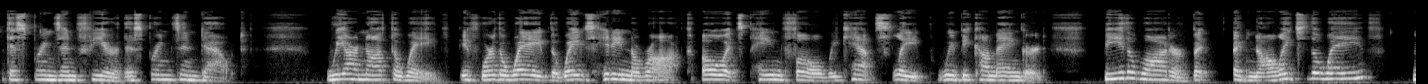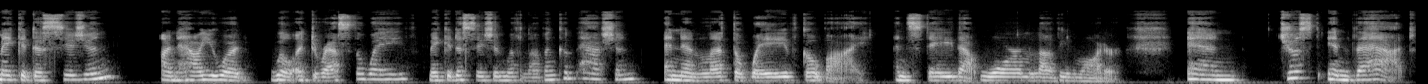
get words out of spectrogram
this brings in fear. This brings in doubt. We are not the wave. If we're the wave, the wave's hitting the rock. Oh, it's painful. We can't sleep. We become angered. Be the water, but acknowledge the wave, make a decision on how you would will address the wave, make a decision with love and compassion, and then let the wave go by and stay that warm, loving water. And just in that,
